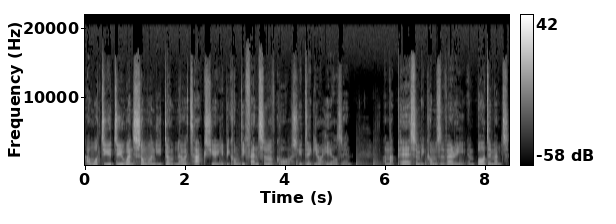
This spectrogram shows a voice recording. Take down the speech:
And what do you do when someone you don't know attacks you? You become defensive, of course. You dig your heels in. And that person becomes the very embodiment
